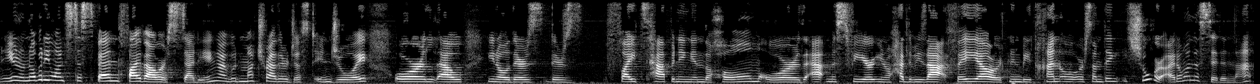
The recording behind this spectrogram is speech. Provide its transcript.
you know, nobody wants to spend five hours studying. I would much rather just enjoy or allow, you know, there's, there's fights happening in the home or the atmosphere, you know, حد بيزعق فيا or اتنين بيتخانقوا or something. Sure, I don't want to sit in that.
